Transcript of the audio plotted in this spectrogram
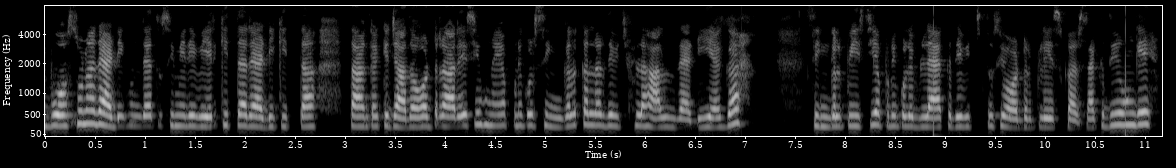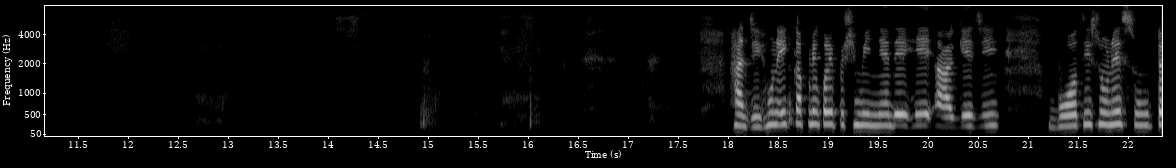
ਬਹੁਤ ਸੋਹਣਾ ਰੈਡੀ ਹੁੰਦਾ ਤੁਸੀਂ ਮੇਰੇ ਵੇਅਰ ਕੀਤਾ ਰੈਡੀ ਕੀਤਾ, ਤਾਂ ਕਰਕੇ ਜ਼ਿਆਦਾ ਆਰਡਰ ਆ ਰਹੇ ਸੀ, ਹੁਣ ਇਹ ਆਪਣੇ ਕੋਲ ਸਿੰਗਲ ਕਲਰ ਦੇ ਵਿੱਚ ਫਿਲਹਾਲ ਰੈਡੀ ਹੈਗਾ। ਸਿੰਗਲ ਪੀਸ ਹੀ ਆਪਣੇ ਕੋਲੇ ਬਲੈਕ ਦੇ ਵਿੱਚ ਤੁਸੀਂ ਆਰਡਰ ਪਲੇਸ ਕਰ ਸਕਦੇ ਹੋਗੇ ਹਾਂਜੀ, ਹੁਣ ਇੱਕ ਆਪਣੇ ਕੋਲੇ ਪਸ਼ਮੀਨੇ ਦੇ ਇਹ ਆ ਗਏ ਜੀ, ਬਹੁਤ ਹੀ ਸੋਹਣੇ ਸੂਟ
